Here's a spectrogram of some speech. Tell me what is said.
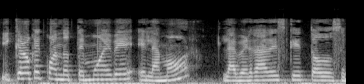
Y creo que cuando te mueve el amor, la verdad es que todo se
